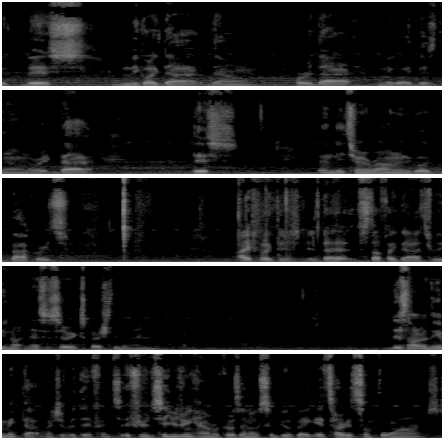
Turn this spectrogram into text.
like this, and they go like that down, or that, and they go like this down, or like that, this, and they turn around and go like backwards. I feel like there's that stuff like that's really not necessary, especially when it's not really gonna make that much of a difference. If you're say you're doing hammer curls, I know some people like it targets some forearms.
